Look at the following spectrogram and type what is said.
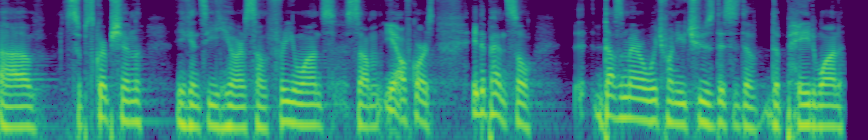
uh, subscription. You can see here are some free ones, some, yeah, of course, it depends. So it doesn't matter which one you choose. This is the, the paid one.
